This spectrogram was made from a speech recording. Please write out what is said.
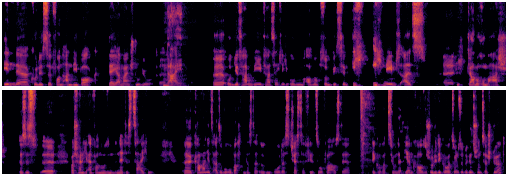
in der Kulisse von Andy Borg, der ja mein Studio äh. Nein. Äh, und jetzt haben die tatsächlich um auch noch so ein bisschen, ich, ich nehme es als, äh, ich glaube, Hommage. Das ist äh, wahrscheinlich einfach nur ein nettes Zeichen. Äh, kann man jetzt also beobachten, dass da irgendwo das Chesterfield-Sofa aus der Dekoration der PM Krause Show, die Dekoration ist übrigens schon zerstört.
